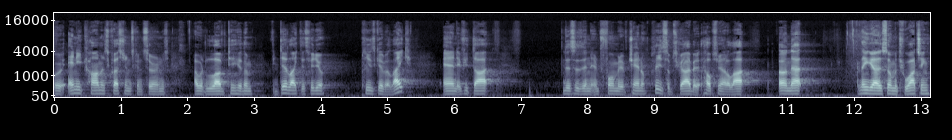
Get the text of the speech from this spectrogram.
or any comments, questions, concerns. I would love to hear them. If you did like this video, please give it a like. And if you thought this is an informative channel, please subscribe. It helps me out a lot. On that, thank you guys so much for watching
